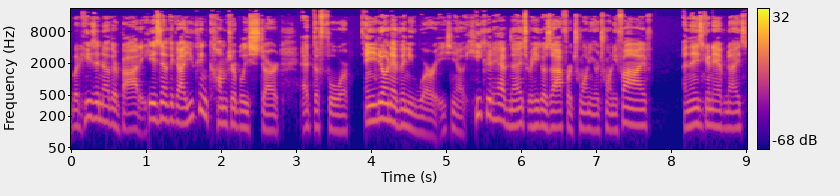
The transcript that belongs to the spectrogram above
but he's another body. He's another guy you can comfortably start at the four, and you don't have any worries. You know, he could have nights where he goes off for 20 or 25, and then he's going to have nights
